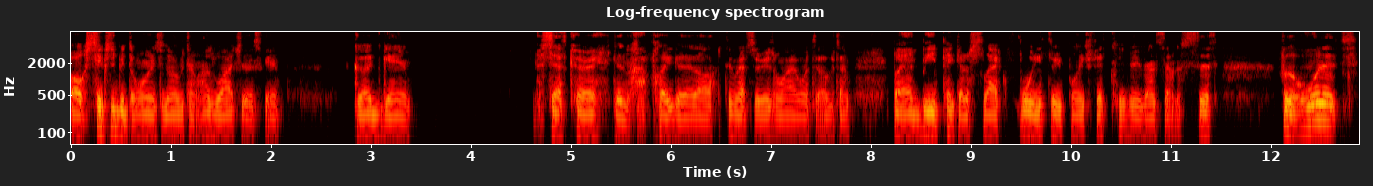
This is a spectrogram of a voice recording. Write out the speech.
Oh, Sixers beat the Hornets in overtime. I was watching this game. Good game. Seth Curry did not play good at all. I think that's the reason why I went to overtime. But Embiid picked up the slack, 43 points, 15 rebounds, 7 assists. For the Hornets,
